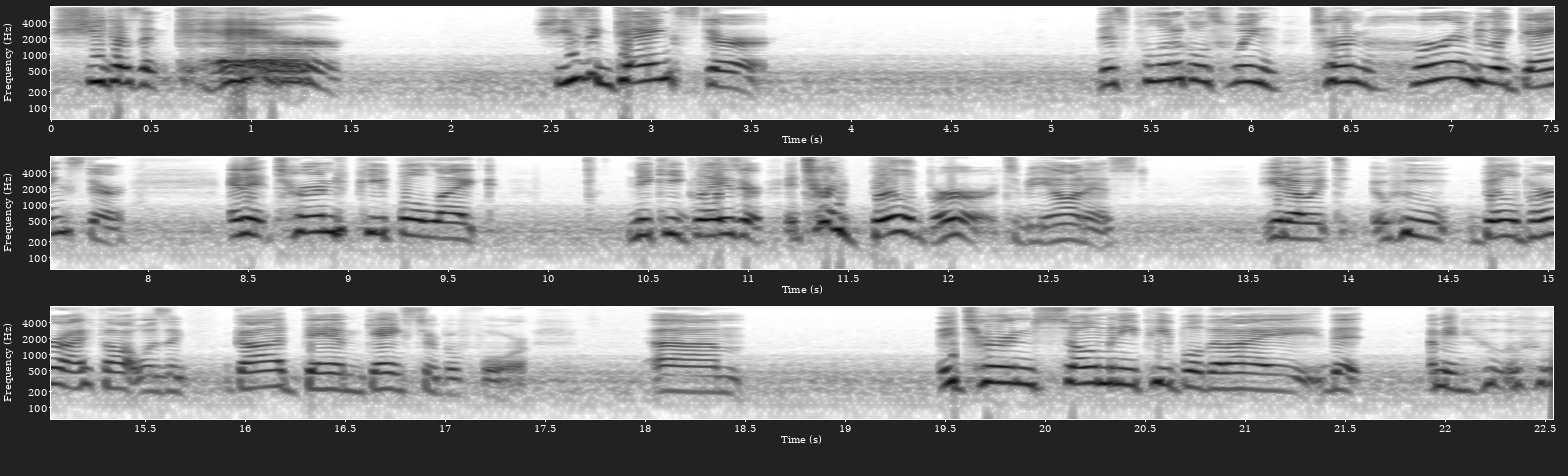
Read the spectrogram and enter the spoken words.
She doesn't care. She's a gangster. This political swing turned her into a gangster and it turned people like Nikki Glazer. It turned Bill Burr, to be honest. You know, it who Bill Burr I thought was a goddamn gangster before. Um, it turned so many people that I that I mean who who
